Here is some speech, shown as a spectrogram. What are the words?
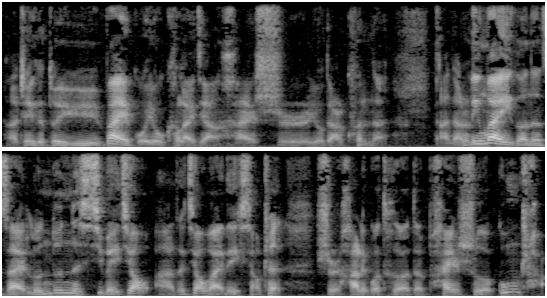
啊，这个对于外国游客来讲还是有点困难啊。但是另外一个呢，在伦敦的西北郊啊，在郊外的一个小镇是《哈利波特》的拍摄工厂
